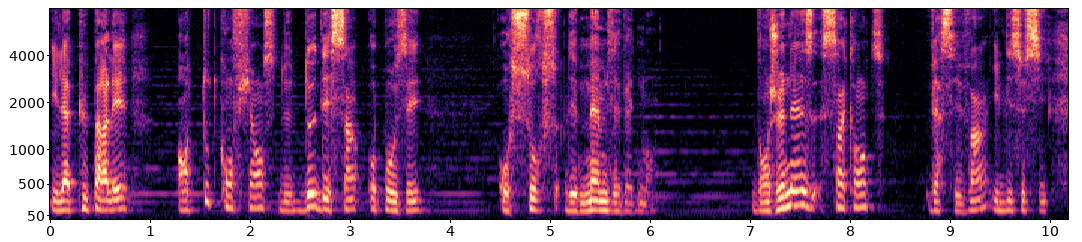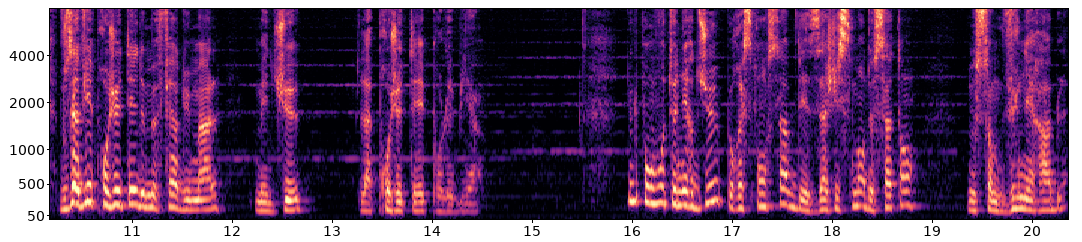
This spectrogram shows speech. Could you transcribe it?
il a pu parler en toute confiance de deux dessins opposés aux sources des mêmes événements. Dans Genèse 50, verset 20, il dit ceci, Vous aviez projeté de me faire du mal, mais Dieu l'a projeté pour le bien. Nous ne pouvons tenir Dieu pour responsable des agissements de Satan. Nous sommes vulnérables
